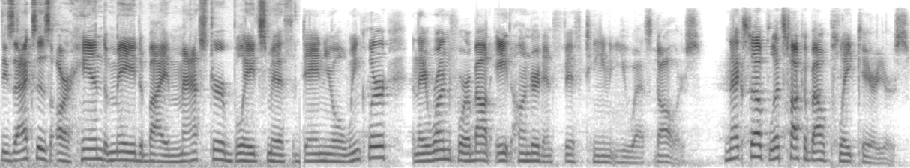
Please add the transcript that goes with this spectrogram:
These axes are handmade by master bladesmith Daniel Winkler, and they run for about 815 US dollars. Next up, let's talk about plate carriers.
